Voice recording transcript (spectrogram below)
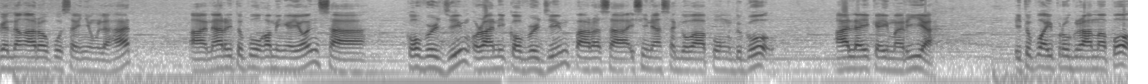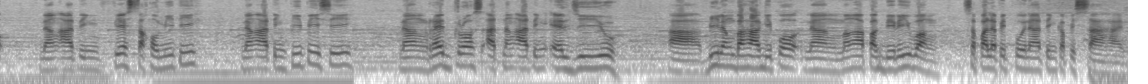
Magandang araw po sa inyong lahat. Ah, narito po kami ngayon sa Cover Gym, Orani Cover Gym para sa isinasagawa pong dugo alay kay Maria. Ito po ay programa po ng ating Fiesta Committee, ng ating PPC, ng Red Cross at ng ating LGU ah, bilang bahagi po ng mga pagdiriwang sa palapit po nating kapistahan.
